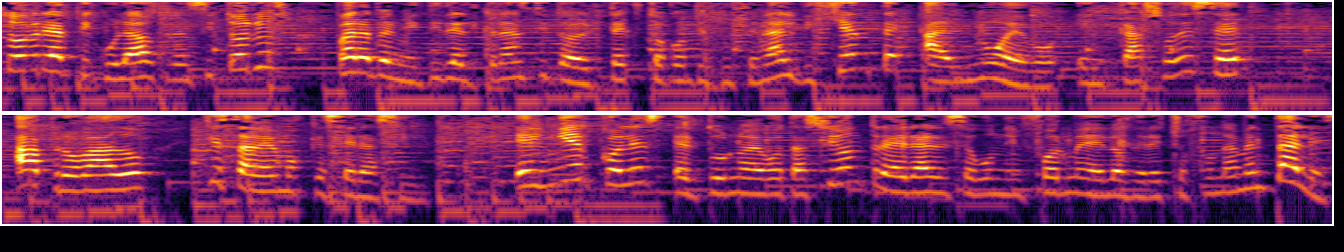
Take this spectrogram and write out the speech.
sobre articulados transitorios para permitir el tránsito del texto constitucional vigente al nuevo, en caso de ser aprobado, que sabemos que será así. El miércoles, el turno de votación traerá el segundo informe de los derechos fundamentales,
